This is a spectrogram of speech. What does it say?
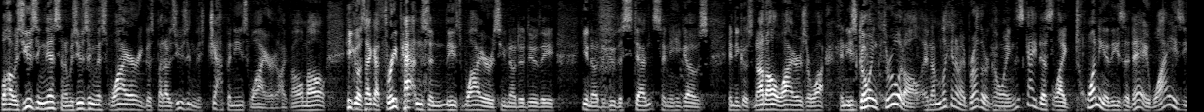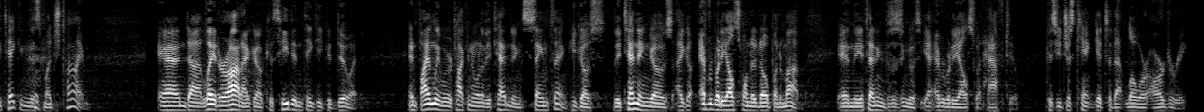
well, I was using this and I was using this wire. He goes, but I was using this Japanese wire. Like, oh no. He goes, I got three patents in these wires, you know, to do the, you know, to do the stents. And he goes, and he goes, not all wires are wire. And he's going through it all. And I'm looking at my brother going, this guy does like 20 of these a day. Why is he taking this much time? And uh, later on, I go, because he didn't think he could do it. And finally, we were talking to one of the attendings, same thing. He goes, the attending goes, I go, everybody else wanted to open him up. And the attending physician goes, yeah, everybody else would have to because you just can't get to that lower artery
